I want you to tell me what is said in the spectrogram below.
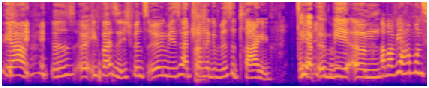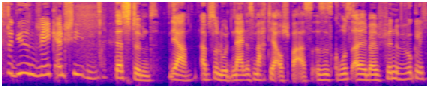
Ja, das ist, ich weiß nicht, ich finde es irgendwie, es hat schon eine gewisse Tragik. Ich habe irgendwie, ähm, aber wir haben uns für diesen Weg entschieden. das stimmt, ja, absolut. Nein, es macht ja auch Spaß. Es ist großartig, ich finde wirklich,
